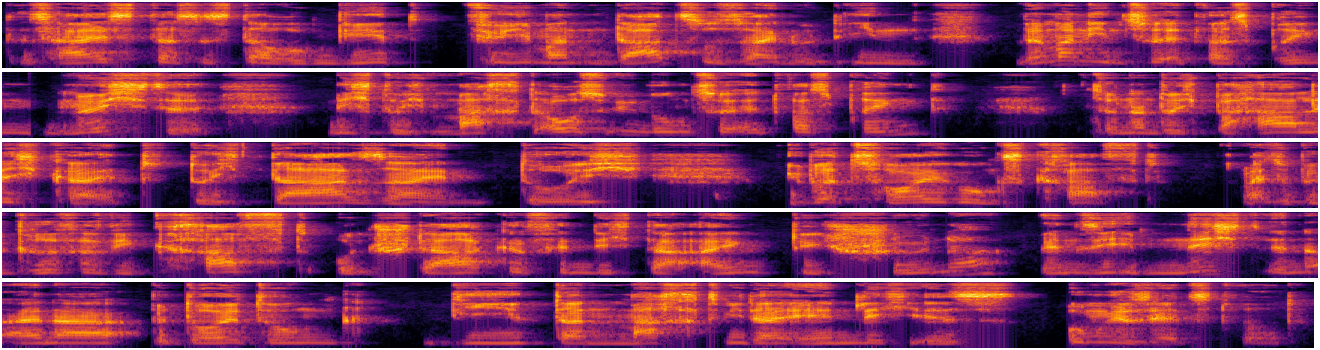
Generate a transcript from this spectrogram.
Das heißt, dass es darum geht, für jemanden da zu sein und ihn, wenn man ihn zu etwas bringen möchte, nicht durch Machtausübung zu etwas bringt, sondern durch Beharrlichkeit, durch Dasein, durch Überzeugungskraft. Also Begriffe wie Kraft und Stärke finde ich da eigentlich schöner, wenn sie eben nicht in einer Bedeutung, die dann Macht wieder ähnlich ist, umgesetzt wird.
